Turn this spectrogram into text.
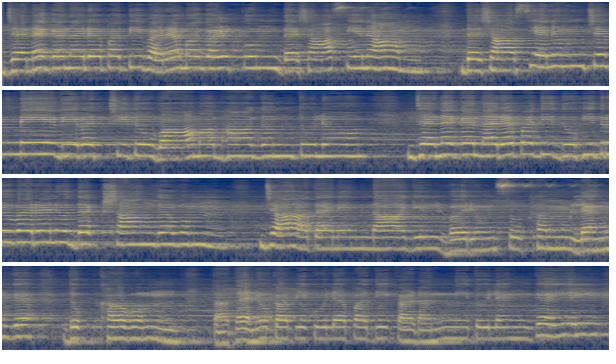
ജനകനരപതി വരമകൾക്കും ദശാസ്യനാം. ദശാസ്യനും ചെമ്മേ വിറച്ചിതു വാമഭാഗം തുലോം. ജനകനരപതി ദുഹിതൃവരനു ദക്ഷാംഗവും. ജാതനെന്നാകിൽ വരും സുഖം ലങ്ക ദുഃഖവും. തതനു കവികുലപതി കടന്നിതു ലങ്കയിൽ.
